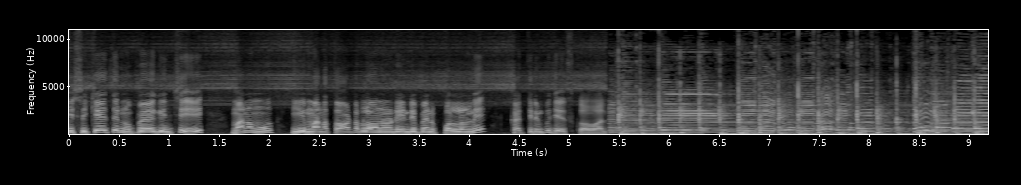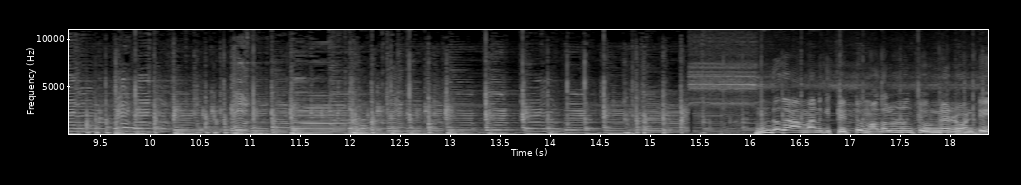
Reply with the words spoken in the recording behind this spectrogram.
ఈ సికేచర్ని ఉపయోగించి మనము ఈ మన తోటలో ఉన్న ఎండిపోయిన పుల్లల్ని కత్తిరింపు చేసుకోవాలి. ముందుగా మనకి చెట్టు మొదల నుంచి ఉండేటువంటి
